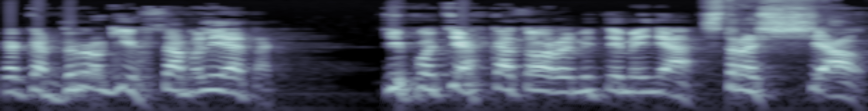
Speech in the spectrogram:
как от других таблеток, типа тех, которыми ты меня стращал.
